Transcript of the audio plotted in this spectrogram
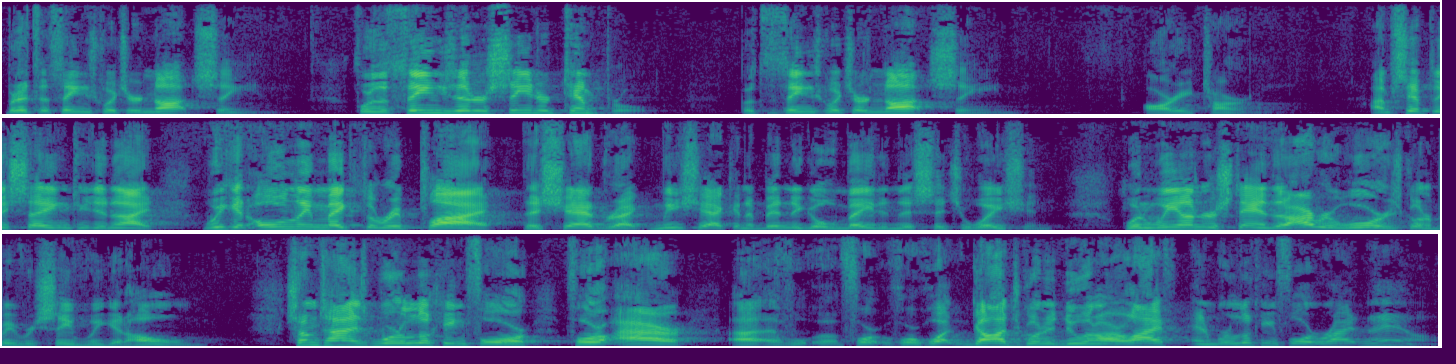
but at the things which are not seen. For the things that are seen are temporal, but the things which are not seen are eternal. I'm simply saying to you tonight, we can only make the reply that Shadrach, Meshach, and Abednego made in this situation when we understand that our reward is going to be received when we get home. Sometimes we're looking for, for, our, uh, for, for what God's going to do in our life, and we're looking for it right now.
